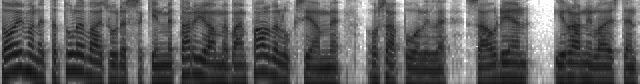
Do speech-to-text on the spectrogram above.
Toivon, että tulevaisuudessakin me tarjoamme vain palveluksiamme osapuolille Saudien, iranilaisten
